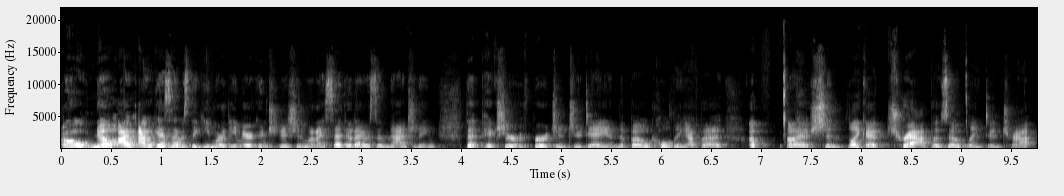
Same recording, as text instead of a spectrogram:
Oh no, I, I guess I was thinking more of the American tradition. When I said it, I was imagining that picture of Birge and Juday in the boat holding up a a, a shin, like a trap, a zooplankton trap.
